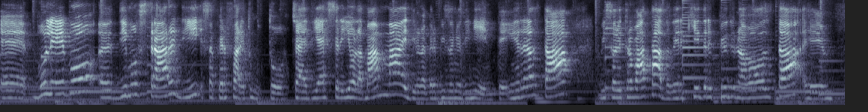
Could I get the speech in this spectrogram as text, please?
eh, volevo eh, dimostrare di saper fare tutto, cioè di essere io la mamma e di non aver bisogno di niente. In realtà mi sono ritrovata a dover chiedere più di una volta. Eh,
